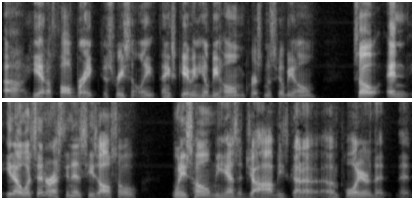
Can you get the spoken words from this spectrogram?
uh, he had a fall break just recently. Thanksgiving he'll be home. Christmas he'll be home. So and you know what's interesting is he's also when he's home he has a job. He's got a, a employer that that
